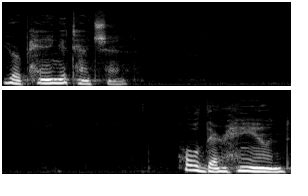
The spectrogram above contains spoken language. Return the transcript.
you're paying attention. Hold their hand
